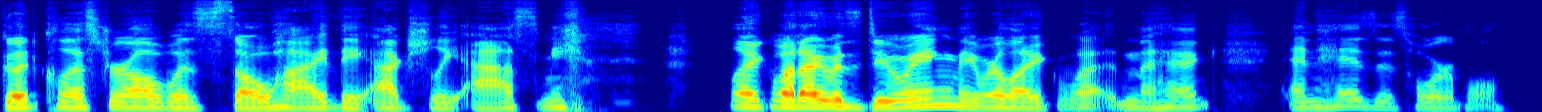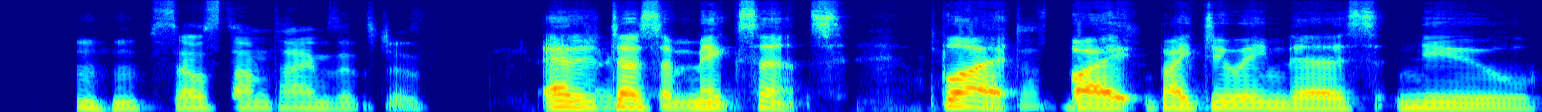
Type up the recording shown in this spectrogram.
good cholesterol was so high. They actually asked me like what I was doing. They were like, what in the heck? And his is horrible. Mhm. So sometimes it's just and it mean- doesn't make sense but by by doing this new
